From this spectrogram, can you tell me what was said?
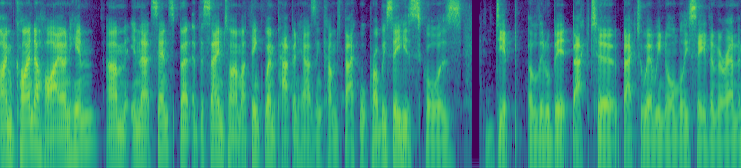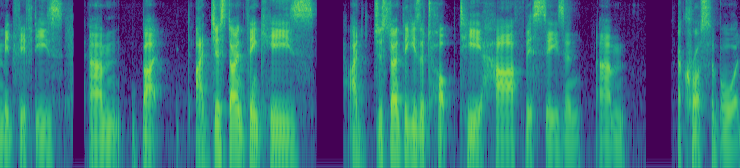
am kind of high on him um, in that sense. But at the same time, I think when Papenhuyzen comes back, we'll probably see his scores dip a little bit back to back to where we normally see them around the mid 50s. Um, but I just don't think he's I just don't think he's a top tier half this season. Um, across the board.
